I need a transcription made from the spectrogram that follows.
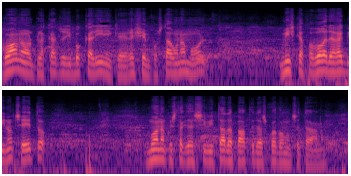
buono il placcaggio di Boccalini che riesce a impostare una Mol mischia a favore del rugby Noceto. Buona questa aggressività da parte della squadra nocetana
